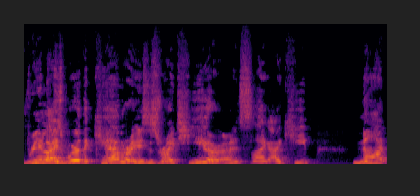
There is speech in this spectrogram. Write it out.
realize where the camera is. It's right here. And it's like I keep not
